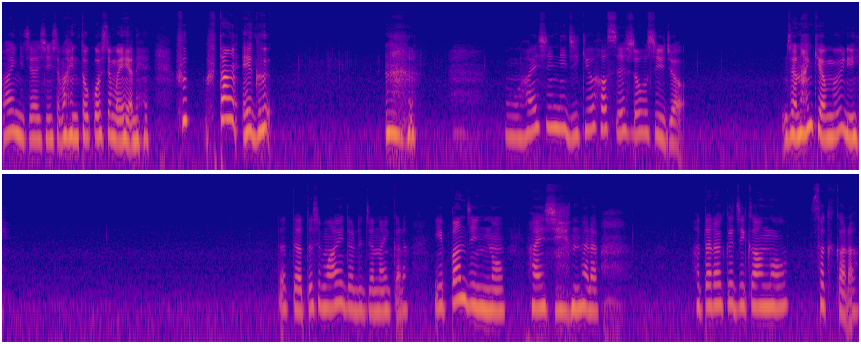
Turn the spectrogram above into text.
毎日配信して毎日投稿してもええやね。ふ負担えぐ。もう配信に時給発生してほしいじゃ。じゃなきゃ無理。だって私もアイドルじゃないから一般人の配信なら働く時間を割くから。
